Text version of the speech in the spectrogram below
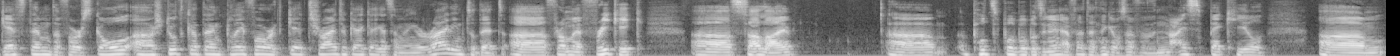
gets them the first goal. Uh, Stuttgart then play forward, get try to get, get something right into that uh, from a free kick. Uh, Sallai uh, puts puts in. I think it was a nice back heel. Um,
